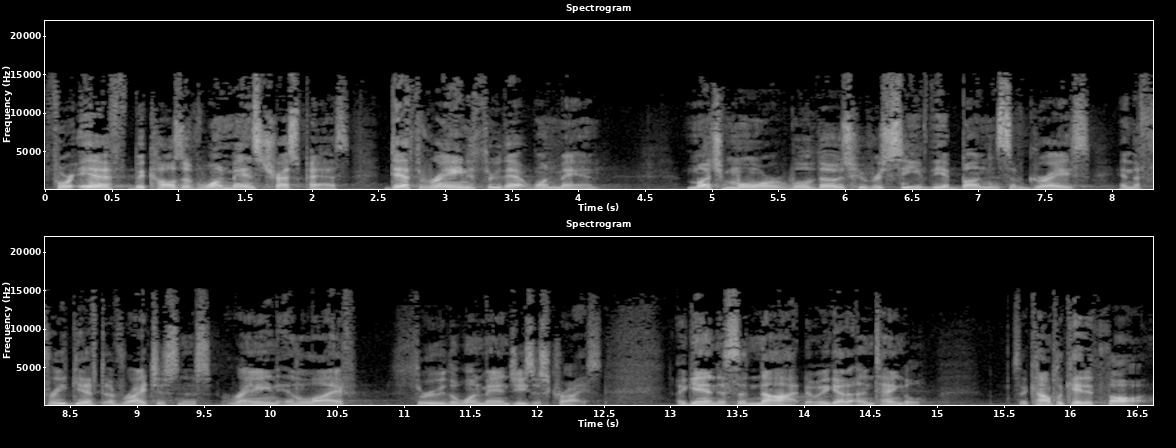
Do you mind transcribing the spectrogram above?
For if, because of one man's trespass, death reigned through that one man, much more will those who receive the abundance of grace and the free gift of righteousness reign in life through the one man, Jesus Christ. Again, it's a knot that we got to untangle. It's a complicated thought.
